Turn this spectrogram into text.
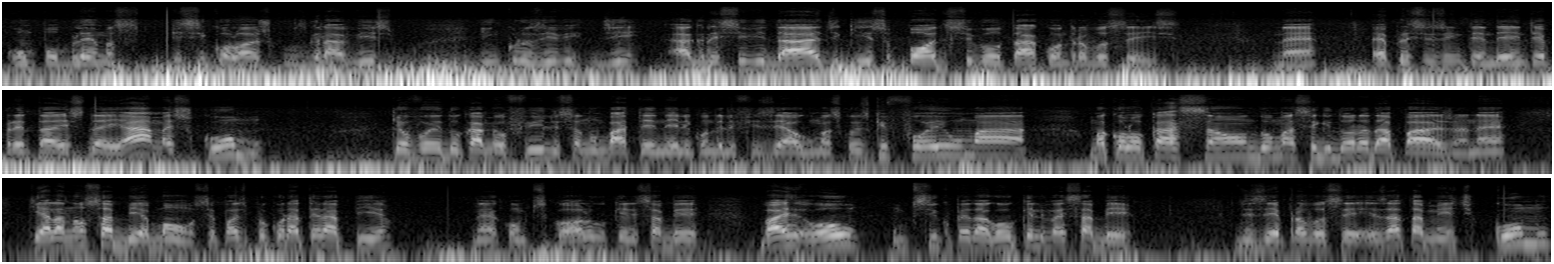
com problemas psicológicos gravíssimos, inclusive de agressividade, que isso pode se voltar contra vocês, né? É preciso entender, interpretar isso daí. Ah, mas como? Que eu vou educar meu filho se eu não bater nele quando ele fizer algumas coisas, que foi uma, uma colocação de uma seguidora da página, né? Que ela não sabia. Bom, você pode procurar terapia, né, com um psicólogo, que ele saber, vai, ou um psicopedagogo que ele vai saber dizer para você exatamente como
